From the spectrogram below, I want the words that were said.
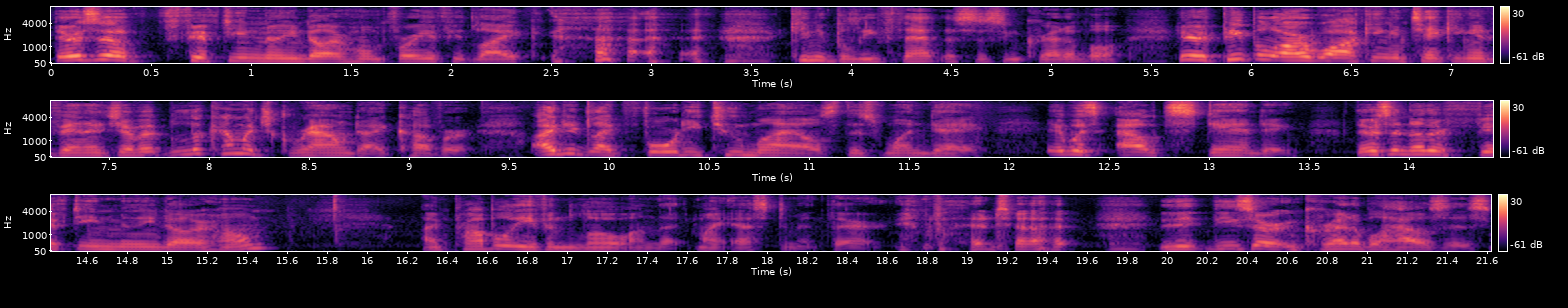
there's a $15 million home for you if you'd like. Can you believe that? This is incredible. Here, people are walking and taking advantage of it, but look how much ground I cover. I did like 42 miles this one day. It was outstanding. There's another $15 million home. I'm probably even low on that my estimate there, but uh, th these are incredible houses.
